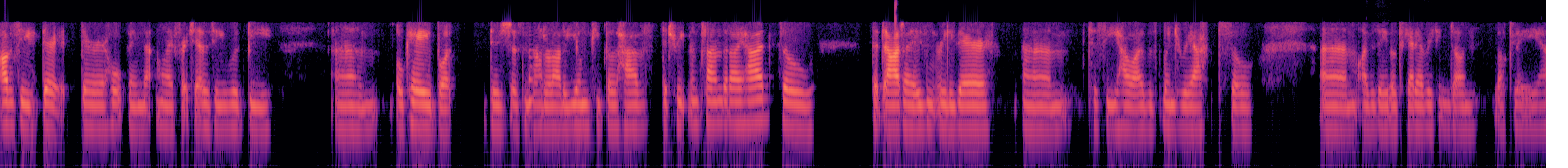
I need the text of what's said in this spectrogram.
obviously they're they're hoping that my fertility would be um okay, but there's just not a lot of young people have the treatment plan that I had, so the data isn't really there um to see how I was going to react. So um I was able to get everything done, luckily, yeah.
